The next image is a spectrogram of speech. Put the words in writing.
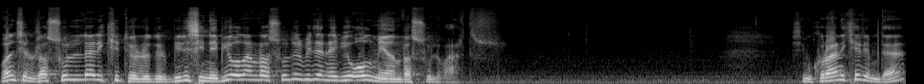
Onun için Resuller iki türlüdür. Birisi nebi olan Resul'dür, bir de nebi olmayan Resul vardır. Şimdi Kur'an-ı Kerim'de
